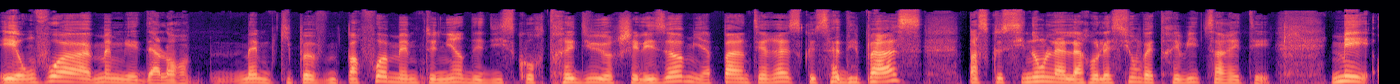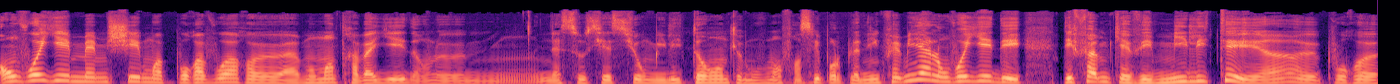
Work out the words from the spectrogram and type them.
Et on voit même, alors même qui peuvent parfois même tenir des discours très durs chez les hommes. Il n'y a pas intérêt à ce que ça dépasse parce que sinon là, la relation va très vite s'arrêter. Mais on voyait même chez moi, pour avoir euh, à un moment travaillé dans le, une association militante, le Mouvement français pour le planning familial, on voyait des, des femmes qui avaient milité hein, pour euh,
